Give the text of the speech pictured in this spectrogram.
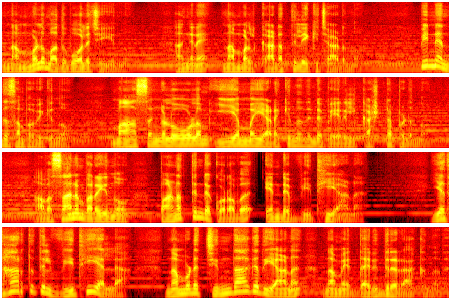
നമ്മളും അതുപോലെ ചെയ്യുന്നു. അങ്ങനെ നമ്മൾ കടത്തിലേക്ക് ചാടുന്നു. പിന്നെന്ത് സംഭവിക്കുന്നു? മാസങ്ങളോളം ഇ എം ഐ അടയ്ക്കുന്നതിന്റെ പേരിൽ കഷ്ടപ്പെടുന്നു. അവസാനം പറയുന്നു പണത്തിന്റെ കുറവ് എന്റെ വിധിയാണ്. യഥാർത്ഥത്തിൽ വിധിയല്ല നമ്മുടെ ചിന്താഗതിയാണ് നമ്മെ ദരിദ്രരാക്കുന്നത്.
